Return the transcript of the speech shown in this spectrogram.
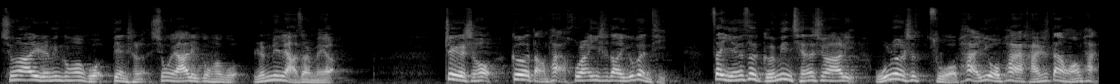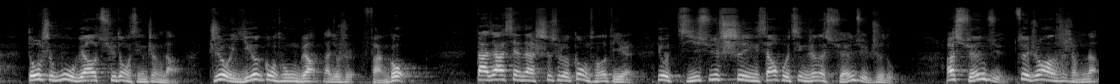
匈牙利人民共和国变成了匈牙利共和国，人民俩字没了。这个时候，各个党派忽然意识到一个问题：在颜色革命前的匈牙利，无论是左派、右派还是淡黄派。都是目标驱动型政党，只有一个共同目标，那就是反共。大家现在失去了共同的敌人，又急需适应相互竞争的选举制度。而选举最重要的是什么呢？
